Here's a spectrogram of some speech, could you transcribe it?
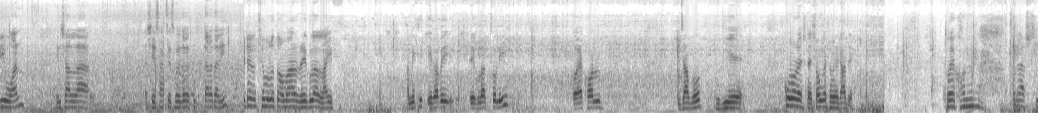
বি ওয়ান ইনশাল্লাহ সে সাকসেস হয়ে যাবে খুব তাড়াতাড়ি। এটাই হচ্ছে মূলত আমার রেগুলার লাইফ আমি ঠিক এভাবেই রেগুলার চলি। তো এখন যাব গিয়ে কোনো রেস্ট নাই, সঙ্গে সঙ্গে কাজে। তো এখন চলে আসছি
